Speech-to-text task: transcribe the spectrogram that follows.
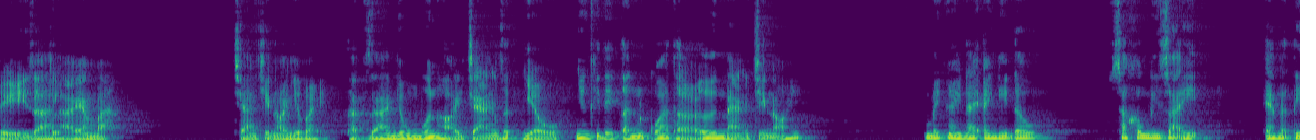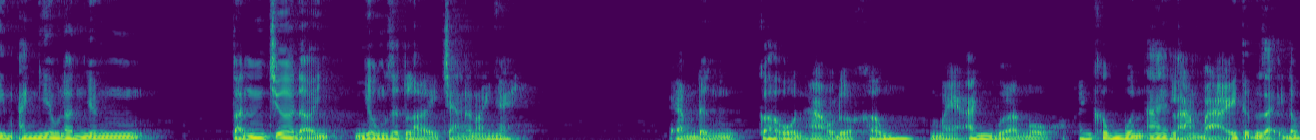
Thì ra là em à? Chàng chỉ nói như vậy. Thật ra Nhung muốn hỏi chàng rất nhiều, Nhưng khi thấy Tấn quá thở ơ Nàng chỉ nói. Mấy ngày nay anh đi đâu? Sao không đi dạy? Em đã tìm anh nhiều lần nhưng Tấn chưa đợi Nhung dứt lời, chàng đã nói ngay. Em đừng có ồn ào được không? Mẹ anh vừa ngủ, Anh không muốn ai làm bà ấy thức dậy đâu.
